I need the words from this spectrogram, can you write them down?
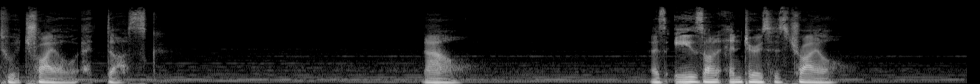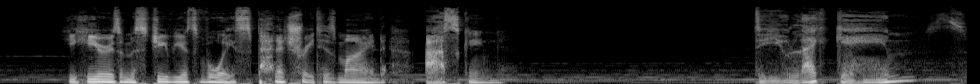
to a trial at dusk. Now, as Aizon enters his trial, he hears a mischievous voice penetrate his mind, asking, Do you like games?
